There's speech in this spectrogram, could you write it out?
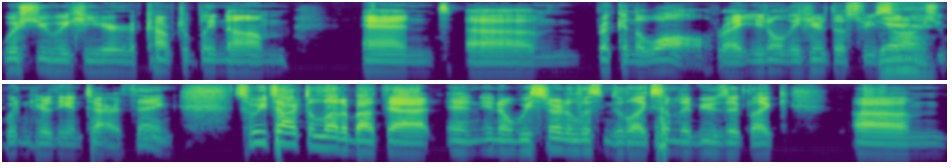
"Wish You Were Here," "Comfortably Numb," and um, "Brick in the Wall," right? You'd only hear those three yeah. songs. You wouldn't hear the entire thing. So we talked a lot about that, and you know, we started listening to like some of the music, like um,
